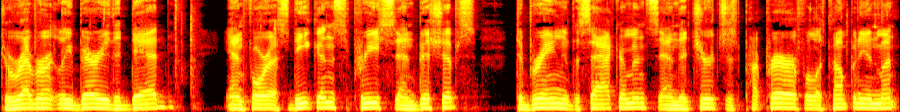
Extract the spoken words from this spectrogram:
to reverently bury the dead, and for us deacons, priests, and bishops to bring the sacraments and the church's prayerful accompaniment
